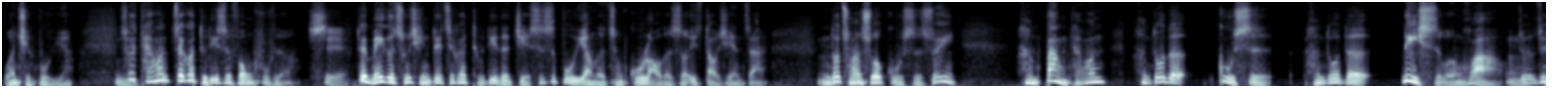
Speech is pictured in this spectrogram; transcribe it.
完全不一样，所以台湾这块土地是丰富的，是对每一个族群对这块土地的解释是不一样的。从古老的时候一直到现在，很多传说故事，所以很棒。台湾很多的故事，很多的历史文化，就就。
